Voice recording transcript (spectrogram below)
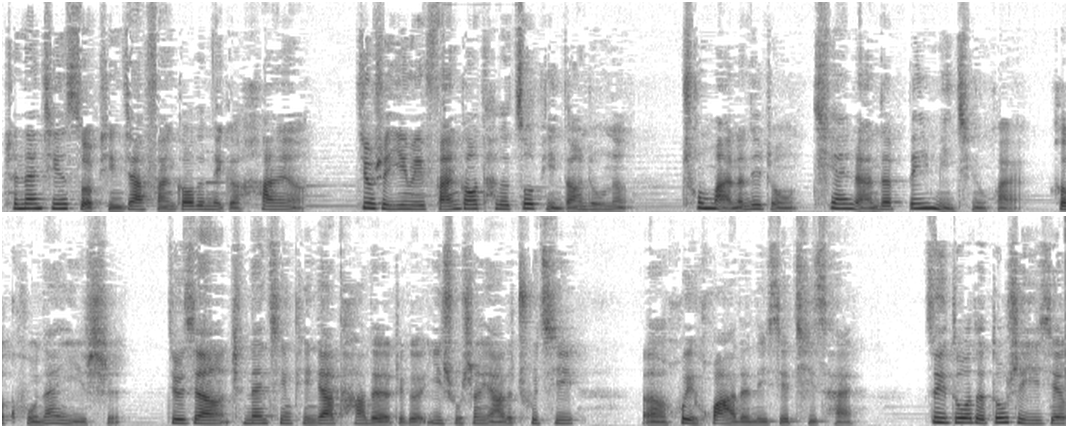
陈丹青所评价梵高的那个憨啊。就是因为梵高他的作品当中呢，充满了那种天然的悲悯情怀和苦难意识。就像陈丹青评价他的这个艺术生涯的初期，呃，绘画的那些题材，最多的都是一些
